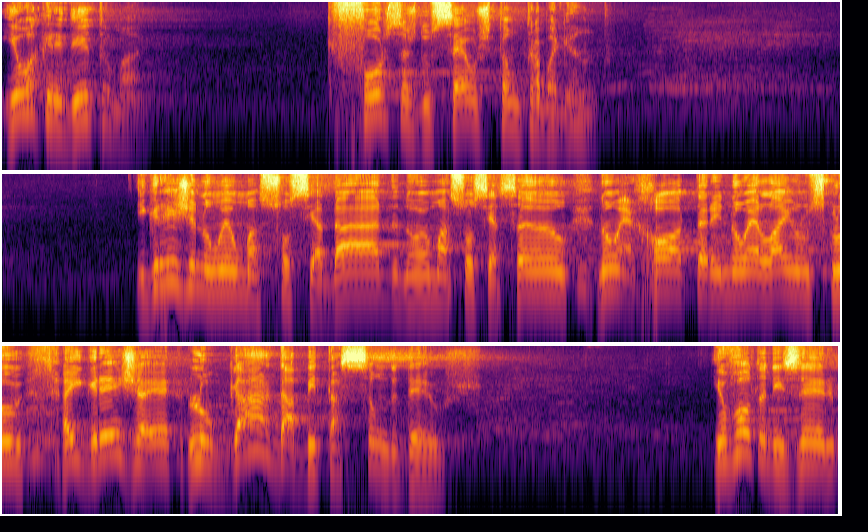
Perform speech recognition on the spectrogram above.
E eu acredito, mano que forças do céu estão trabalhando. Igreja não é uma sociedade, não é uma associação, não é Rotary, não é Lions Club. A igreja é lugar da habitação de Deus. Eu volto a dizer,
